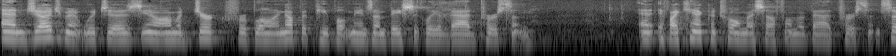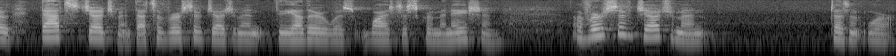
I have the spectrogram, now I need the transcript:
And judgment, which is, you know, I'm a jerk for blowing up at people, it means I'm basically a bad person. And if I can't control myself, I'm a bad person. So that's judgment. That's aversive judgment. The other was wise discrimination. Aversive judgment doesn't work.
